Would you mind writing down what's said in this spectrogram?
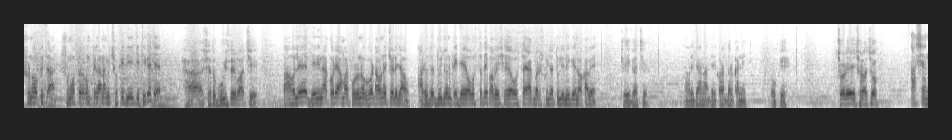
শোনো অফিসার সমস্ত রকম প্ল্যান আমি ছকে দিয়েছি ঠিক আছে? হ্যাঁ সে তো বুঝতেই পারছি। তাহলে দেরি না করে আমার পুরনো গোডাউনে চলে যাও আর ওদের দুজনকে যে অবস্থাতে পাবে সেই অবস্থায় একবার সুজা তুলে নিয়ে গিয়ে লকাবে ঠিক আছে। তাহলে জানা দেরি করার দরকার নেই। ওকে। চলে এই ছোড়া আসেন।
